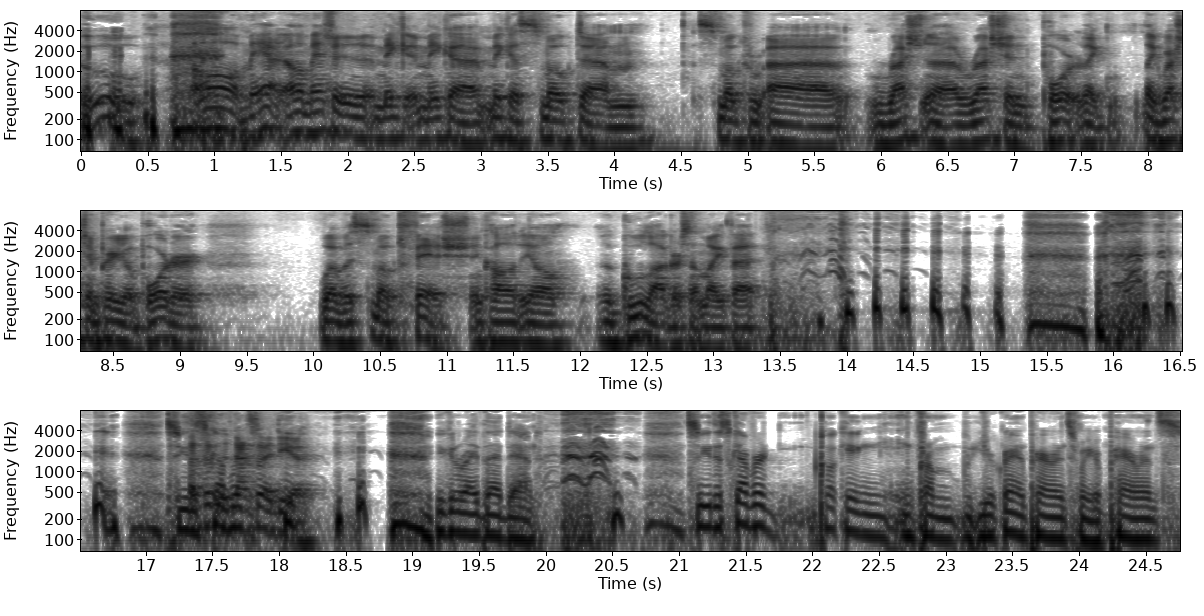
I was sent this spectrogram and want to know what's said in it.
Ooh. Oh man. Oh imagine make a make a make a smoked um smoked uh Russian uh, Russian port like like Russian imperial porter. What was smoked fish and call it you know a gulag or something like that. So you That's, a, that's an idea. you can write that down. so you discovered cooking from your grandparents, from your parents.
